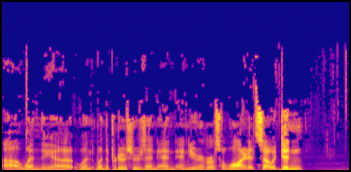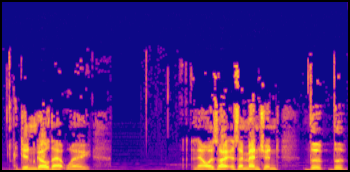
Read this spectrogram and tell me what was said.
uh, when the uh, when when the producers and, and, and Universal wanted it. So it didn't it didn't go that way. Now, as I as I mentioned, the the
